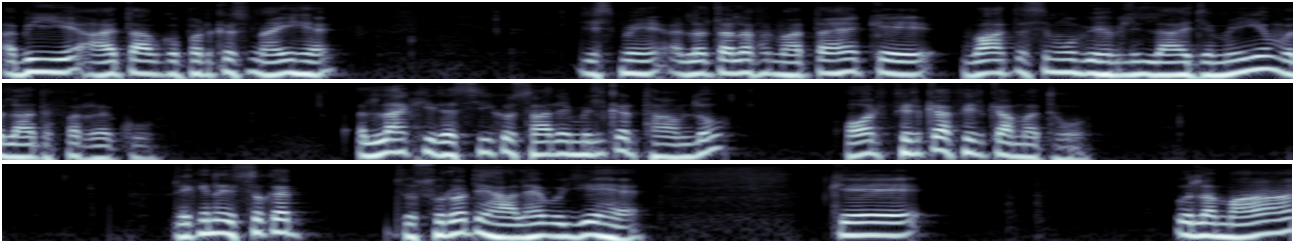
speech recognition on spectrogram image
ابھی یہ آیت آپ کو پڑھ کر سنائی ہے، جس میں اللہ تعالیٰ فرماتا ہے کہ وا تسم و بحب اللہ جمعیم و لاتفر رکھو اللہ کی رسی کو سارے مل کر تھام لو اور فرقہ فرقہ مت ہو۔ لیکن اس وقت جو صورت حال ہے، وہ یہ ہے کہ علماء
